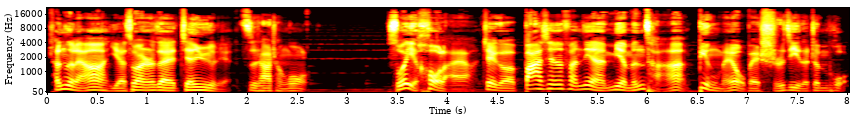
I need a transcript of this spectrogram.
陈子良啊，也算是在监狱里自杀成功了，所以后来啊，这个八仙饭店灭门惨案并没有被实际的侦破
